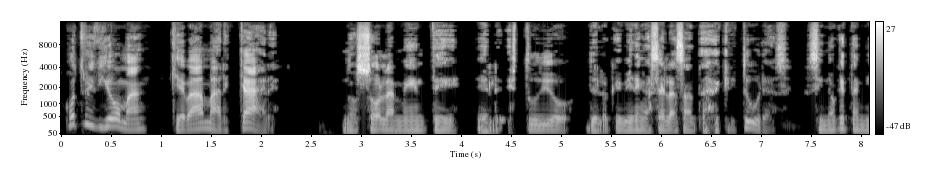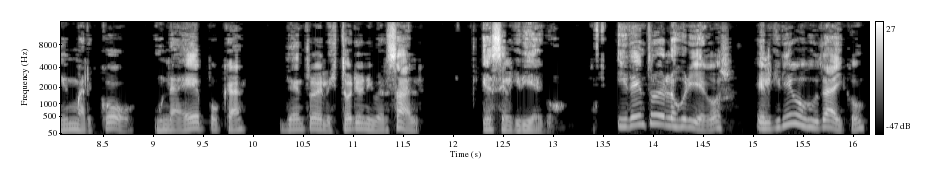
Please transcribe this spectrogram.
Otro idioma que va a marcar no solamente el estudio de lo que vienen a ser las Santas Escrituras, sino que también marcó una época dentro de la historia universal, es el griego. Y dentro de los griegos, el griego judaico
